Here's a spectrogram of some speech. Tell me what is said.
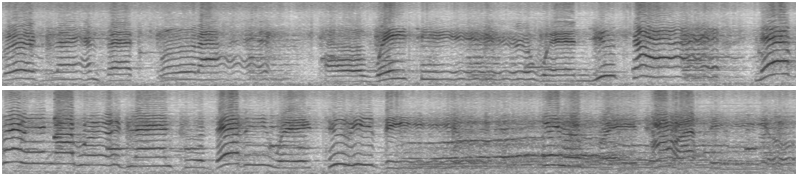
birdland, that's what I always hear when you sigh. Never in my word land could there be ways to reveal in a phrase how I feel.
